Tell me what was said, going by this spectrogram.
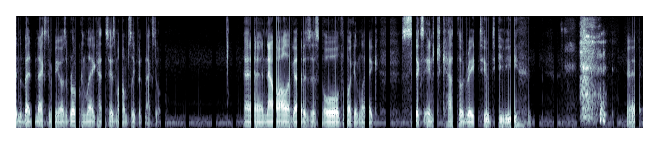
in the bed next to me who has a broken leg has his mom sleeping next to him. And now all I've got is this old fucking like six inch cathode ray tube TV.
